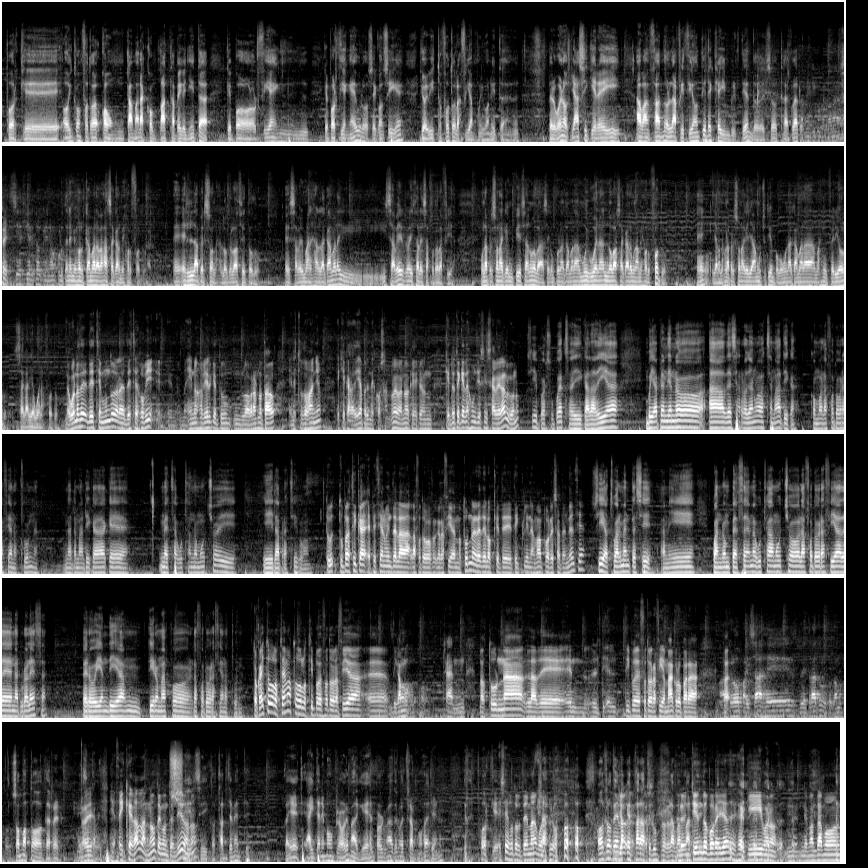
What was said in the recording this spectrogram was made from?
porque hoy con, foto- con cámaras compactas pequeñitas que por 100 que por 100 euros se consigue, yo he visto fotografías muy bonitas. ¿eh? Pero bueno, ya si quieres ir avanzando en la afición tienes que ir invirtiendo, eso está claro. También, Kiko, perdona, Sí. sí es cierto que no por tener mejor cámara vas a sacar mejor foto. Eh, es la persona lo que lo hace todo. Es saber manejar la cámara y, y saber realizar esa fotografía. Una persona que empieza nueva, se compra una cámara muy buena, no va a sacar una mejor foto. ¿Eh? Y a lo mejor una persona que lleva mucho tiempo con una cámara más inferior sacaría buenas fotos. Lo bueno de, de este mundo, de, este hobby, eh, me imagino Javier que tú lo habrás notado en estos dos años, es que cada día aprendes cosas nuevas, ¿no? Que, que- que no te quedas un día sin saber algo, ¿no? Sí, por supuesto, y cada día voy aprendiendo a desarrollar nuevas temáticas, como la fotografía nocturna, una temática que me está gustando mucho y, y la practico. ¿Tú, tú practicas especialmente la, la fotografía nocturna? ¿Eres de los que te, te inclinas más por esa tendencia? Sí, actualmente sí. A mí cuando empecé me gustaba mucho la fotografía de naturaleza, pero hoy en día mm, tiro más por la fotografía nocturna. ¿Tocáis todos los temas, todos los tipos de fotografía, eh, digamos, o sea, nocturna, la de en- el, el tipo de fotografía macro para... pa- Macro, paisajes, retratos, lo tocamos todo. Somos todos y hacéis quedadas, ¿no? Tengo entendido, sí, ¿no? Sí, constantemente. Ahí, ahí tenemos un problema, que es el problema de nuestras mujeres, ¿no? Porque, Ese es otro tema. Bueno, otro tema Yo- que es para hacer un programa Lo aparte. entiendo por ellas, desde aquí, bueno, le- mandamos,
